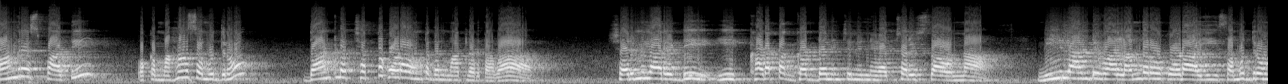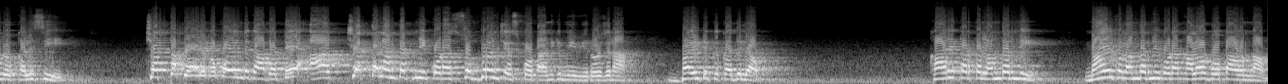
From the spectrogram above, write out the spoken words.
కాంగ్రెస్ పార్టీ ఒక మహాసముద్రం దాంట్లో చెత్త కూడా ఉంటుందని మాట్లాడతావా? షర్మిలారెడ్డి ఈ కడప గడ్డ నుంచి నిన్ను హెచ్చరిస్తా ఉన్నా. నీలాంటి వాళ్ళందరూ కూడా ఈ సముద్రంలో కలిసి చెత్త పేరుకుపోయింది కాబట్టి ఆ చెత్తనంతటినీ కూడా శుభ్రం చేసుకోవటానికి మేము ఈ రోజున బయటకు కదిలాం. కార్యకర్తలందరినీ నాయకులందరినీ కూడా కలవబోతా ఉన్నాం.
